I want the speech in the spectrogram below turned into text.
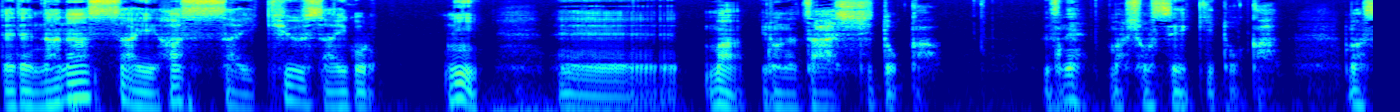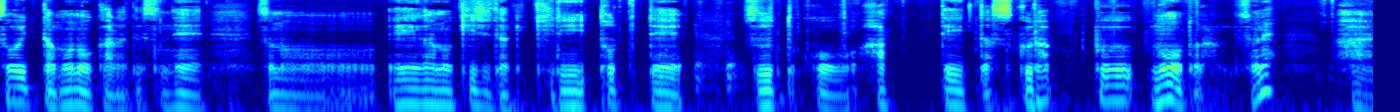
だいたい7歳、8歳、9歳頃に、えーまあ、いろんな雑誌とかですね、まあ、書籍とか、まあ、そういったものからですね、その、映画の記事だけ切り取って、ずっとこう、貼っていったスクラップノートなんですよね。は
